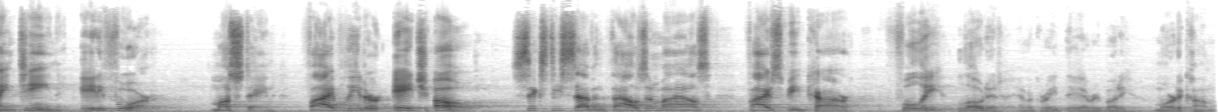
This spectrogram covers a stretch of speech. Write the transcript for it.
1984 Mustang, 5 liter HO, 67,000 miles, 5 speed car, fully loaded. Have a great day, everybody. More to come.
